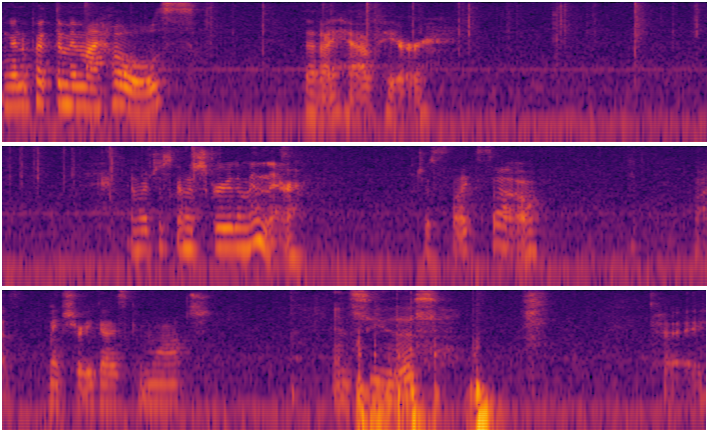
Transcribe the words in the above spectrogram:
I'm going to put them in my holes that I have here. And we're just going to screw them in there. Just like so. Make sure you guys can watch and see this. Okay.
